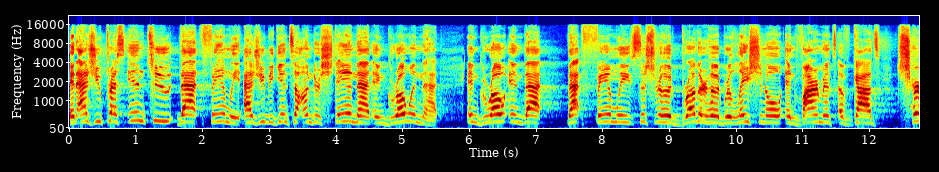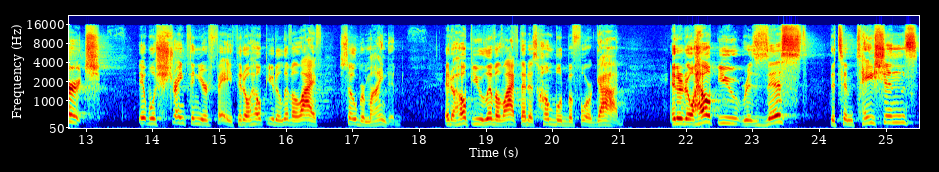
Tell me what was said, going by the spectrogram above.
And as you press into that family, as you begin to understand that and grow in that, and grow in that, that family, sisterhood, brotherhood, relational environments of God's church, it will strengthen your faith. It'll help you to live a life sober minded. It'll help you live a life that is humbled before God. And it'll help you resist the temptations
